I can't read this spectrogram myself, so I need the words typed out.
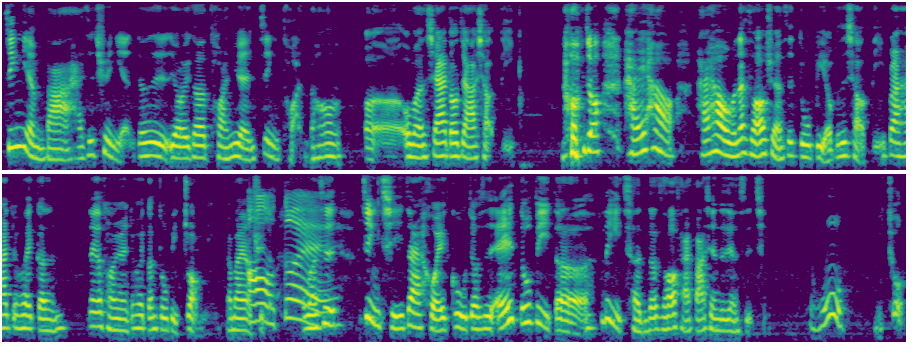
今年吧还是去年，就是有一个团员进团，然后呃我们现在都叫他小迪，然后就还好还好，我们那时候选的是嘟比而不是小迪，不然他就会跟。那个团员就会跟嘟比撞名，还蛮有趣的。哦，对，我们是近期在回顾，就是哎，嘟比的历程的时候才发现这件事情。哦，没错，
